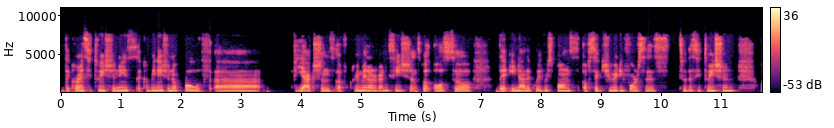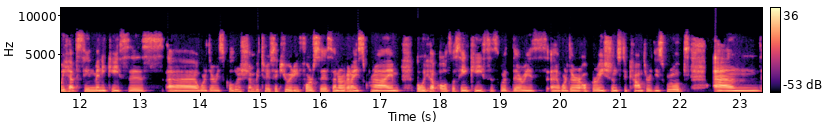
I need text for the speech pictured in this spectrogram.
the current situation is a combination of both uh, the actions of criminal organizations, but also the inadequate response of security forces to the situation. We have seen many cases uh, where there is collusion between security forces and organized crime, but we have also seen cases where there is uh, where there are operations to counter these groups, and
